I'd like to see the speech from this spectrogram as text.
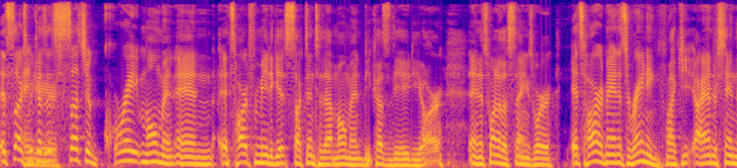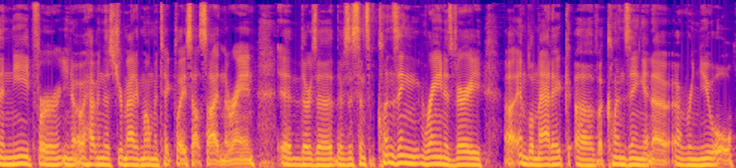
It sucks And because yours. it's such a great moment and it's hard for me to get sucked into that moment because of the ADR. And it's one of those things where it's hard, man. It's raining. Like I understand the need for, you know, having this dramatic moment take place outside in the rain. And there's a there's a sense of cleansing. Rain is very uh, emblematic of a cleansing and a, a renewal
